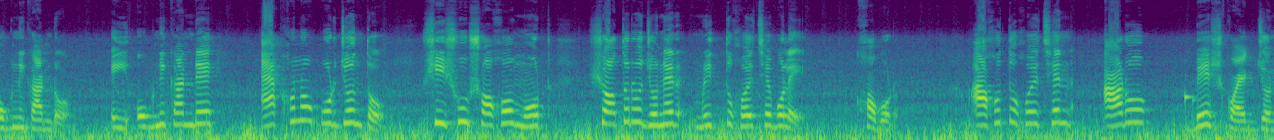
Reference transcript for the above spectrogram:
অগ্নিকাণ্ড। এই অগ্নিকাণ্ডে এখনও পর্যন্ত শিশুসহ মোট সতেরো জনের মৃত্যু হয়েছে বলে খবর। আহত হয়েছেন আরও বেশ কয়েকজন।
